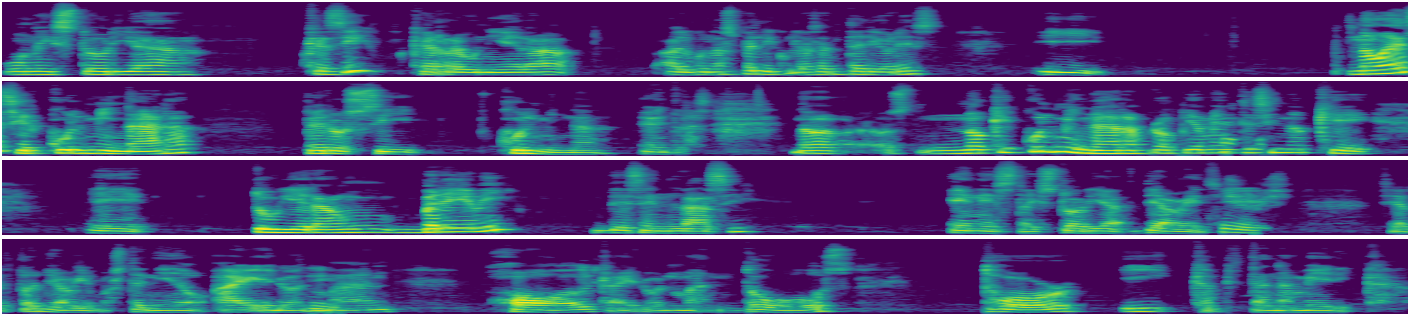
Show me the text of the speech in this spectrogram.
una historia que sí, que reuniera algunas películas anteriores y no voy a decir culminara, pero sí culminara, No, no que culminara propiamente, sino que eh, tuviera un breve desenlace en esta historia de Avengers. ¿Cierto? Ya habíamos tenido Iron Man, Hulk, Iron Man 2, Thor y Capitán América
